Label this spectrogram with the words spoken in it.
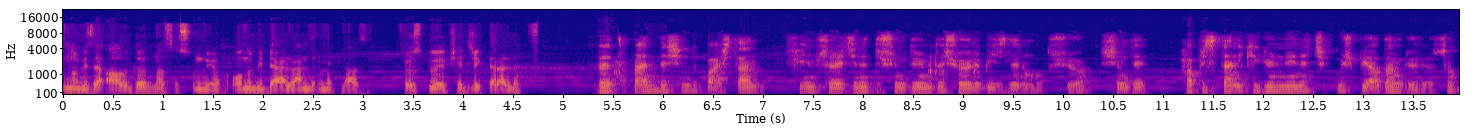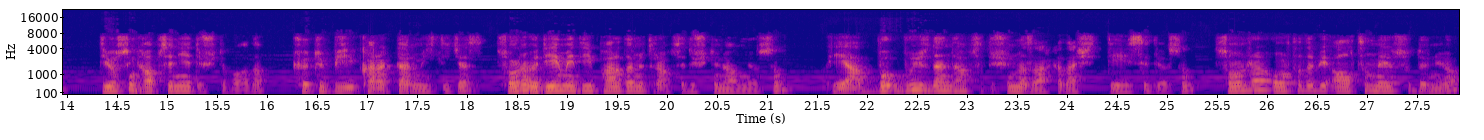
bunu bize algı nasıl sunuyor? Onu bir değerlendirmek lazım. Gözlü bir şey diyecek herhalde. Evet, ben de şimdi baştan film sürecini düşündüğümde şöyle bir izlenim oluşuyor. Şimdi hapisten iki günlüğüne çıkmış bir adam görüyorsun. Diyorsun ki hapse niye düştü bu adam? Kötü bir karakter mi izleyeceğiz? Sonra ödeyemediği paradan ötürü hapse düştüğünü anlıyorsun. Ya bu, bu yüzden de hapse düşünmez arkadaş diye hissediyorsun. Sonra ortada bir altın mevzusu dönüyor.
